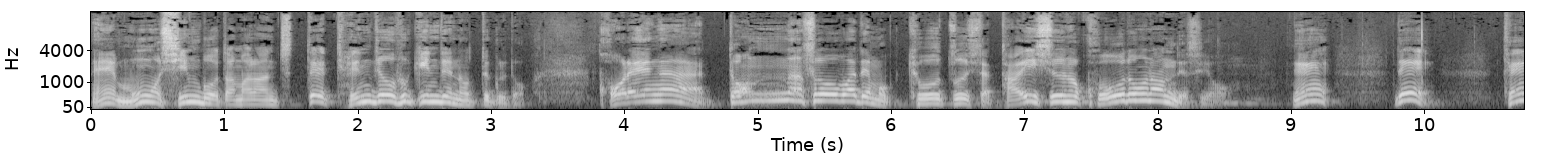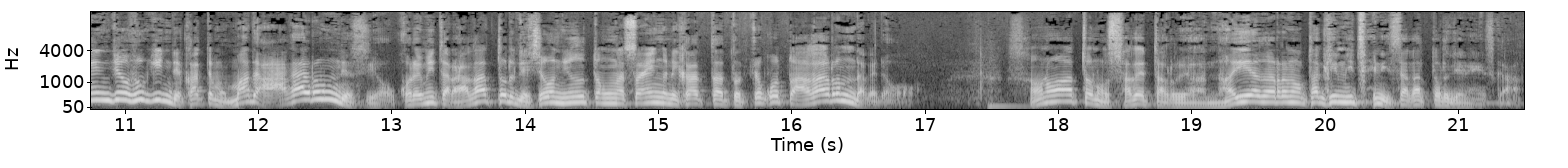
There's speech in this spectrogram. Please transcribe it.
ね、もう辛抱たまらんつって、天井付近で乗ってくると。これが、どんな相場でも共通した大衆の行動なんですよ。ね。で、天井付近で買ってもまだ上がるんですよ。これ見たら上がっとるでしょ？ニュートンが最後に買った後ちょこっと上がるんだけど、その後の下げたるや、ナイアガラの滝みたいに下がっとるじゃないですか。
